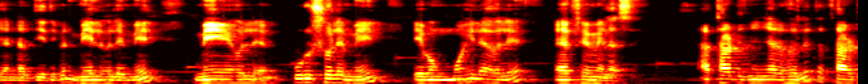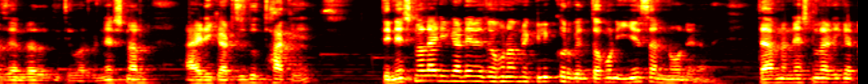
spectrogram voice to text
জেন্ডার দিয়ে দিবেন। মেল হলে মেল মেয়ে হলে, পুরুষ হলে মেল এবং মহিলা হলে ফিমেল আছে। আর থার্ড জেন্ডার হলে তো থার্ড জেন্ডার দিতে পারবে। ন্যাশনাল আইডি কার্ড যদি থাকে, তো ন্যাশনাল আইডি কার্ডে যখন আপনি ক্লিক করবেন, তখন ইয়েস আর নো দেখাবে তাই আপনার ন্যাশনাল আইডি কার্ড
